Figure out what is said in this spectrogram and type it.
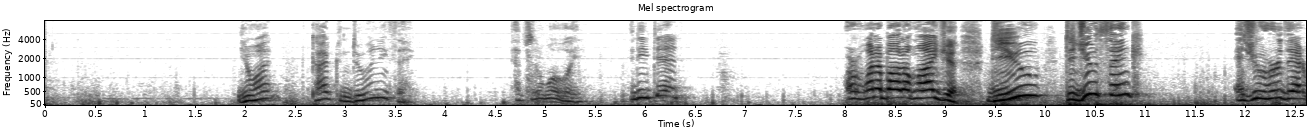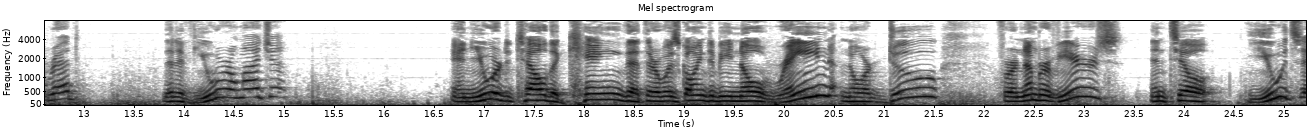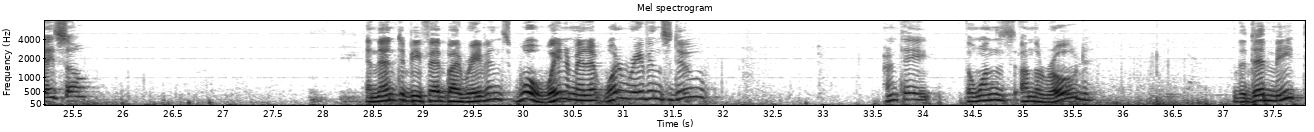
You know what? God can do anything. Absolutely. And he did. Or what about Elijah? Do you did you think as you heard that read, that if you were Elijah and you were to tell the king that there was going to be no rain nor dew for a number of years until you would say so? And then to be fed by ravens? Whoa, wait a minute. What do ravens do? Aren't they the ones on the road? The dead meat?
